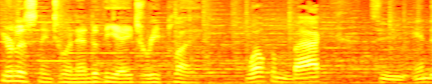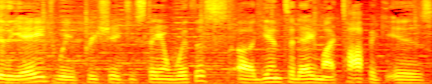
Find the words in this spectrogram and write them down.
You're listening to an End of the Age replay. Welcome back to End of the Age. We appreciate you staying with us. Uh, again, today my topic is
